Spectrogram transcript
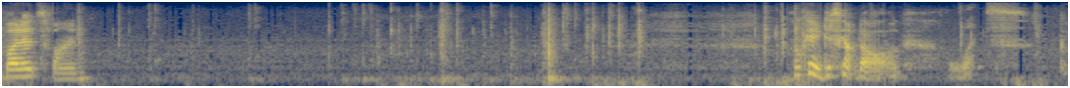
but it's fine. Okay, discount dog. Let's go.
